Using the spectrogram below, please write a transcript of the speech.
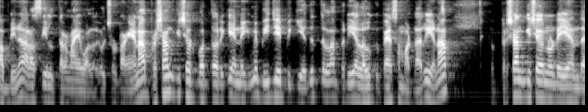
அப்படின்னு அரசியல் திறனாய்வாளர்கள் சொல்கிறாங்க ஏன்னா பிரசாந்த் கிஷோர் பொறுத்த வரைக்கும் என்றைக்குமே பிஜேபிக்கு எதிர்த்துலாம் பெரிய அளவுக்கு பேச மாட்டார். ஏன்னா பிரசாந்த் கிஷோரனுடைய அந்த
